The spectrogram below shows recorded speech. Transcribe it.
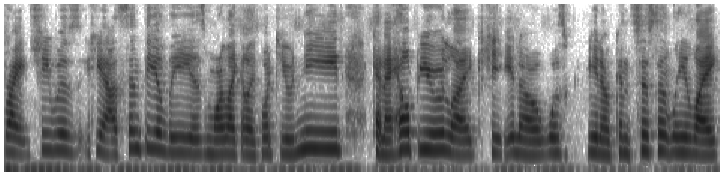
Right. She was yeah, Cynthia Lee is more like like what do you need? Can I help you? Like she, you know, was, you know, consistently like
